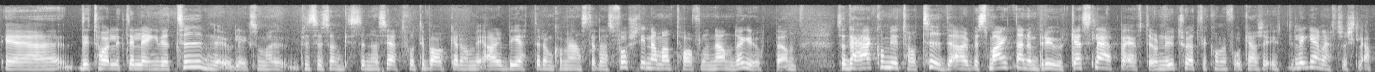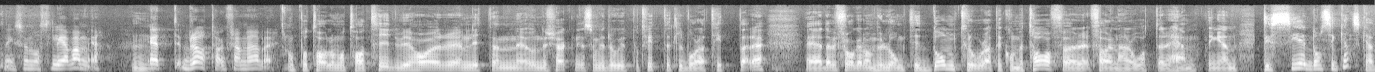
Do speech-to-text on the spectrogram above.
eh, det tar lite längre tid nu, liksom, precis som Kristina säger, att få tillbaka dem i arbete. De kommer att anställas först innan man tar från den andra gruppen. Så det här kommer att ta tid. Arbetsmarknaden brukar släpa efter och nu tror jag att vi kommer att få kanske ytterligare en eftersläpning som vi måste leva med. Mm. ett bra tag framöver. Och på tal om att ta tid. Vi har en liten undersökning som vi drog ut på Twitter till våra tittare. Eh, där vi frågade om hur lång tid de tror att det kommer ta för, för den här återhämtningen. Det ser, de ser ganska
